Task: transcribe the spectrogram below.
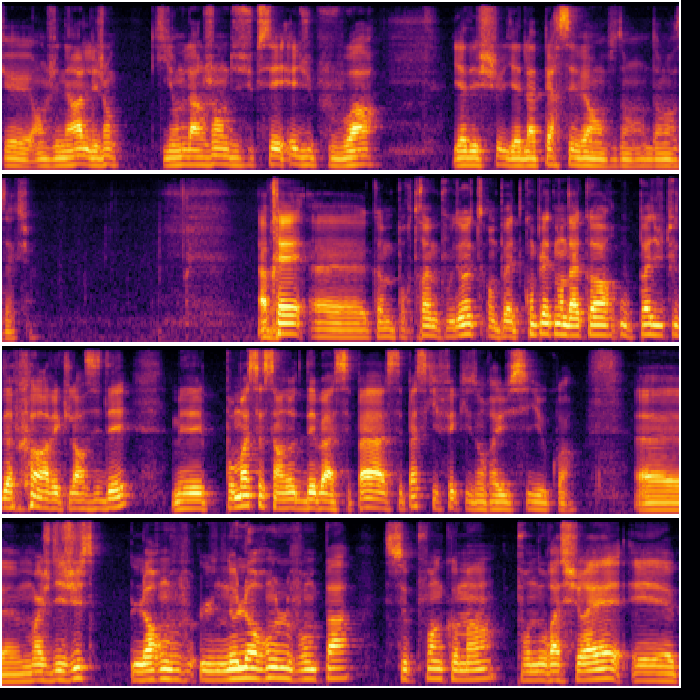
que, en général, les gens qui ont de l'argent, du succès et du pouvoir, il y a, y a de la persévérance dans, dans leurs actions. Après, euh, comme pour Trump ou d'autres, on peut être complètement d'accord ou pas du tout d'accord avec leurs idées, mais pour moi, ça c'est un autre débat. C'est pas, pas ce qui fait qu'ils ont réussi ou quoi. Euh, moi, je dis juste, ne leur enlevons pas ce point commun pour nous rassurer et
